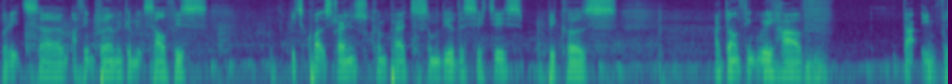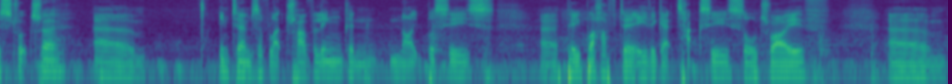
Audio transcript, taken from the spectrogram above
but it's um, I think Birmingham itself is it's quite strange compared to some of the other cities because I don't think we have that infrastructure um, in terms of like travelling and night buses. Uh, people have to either get taxis or drive. Um,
